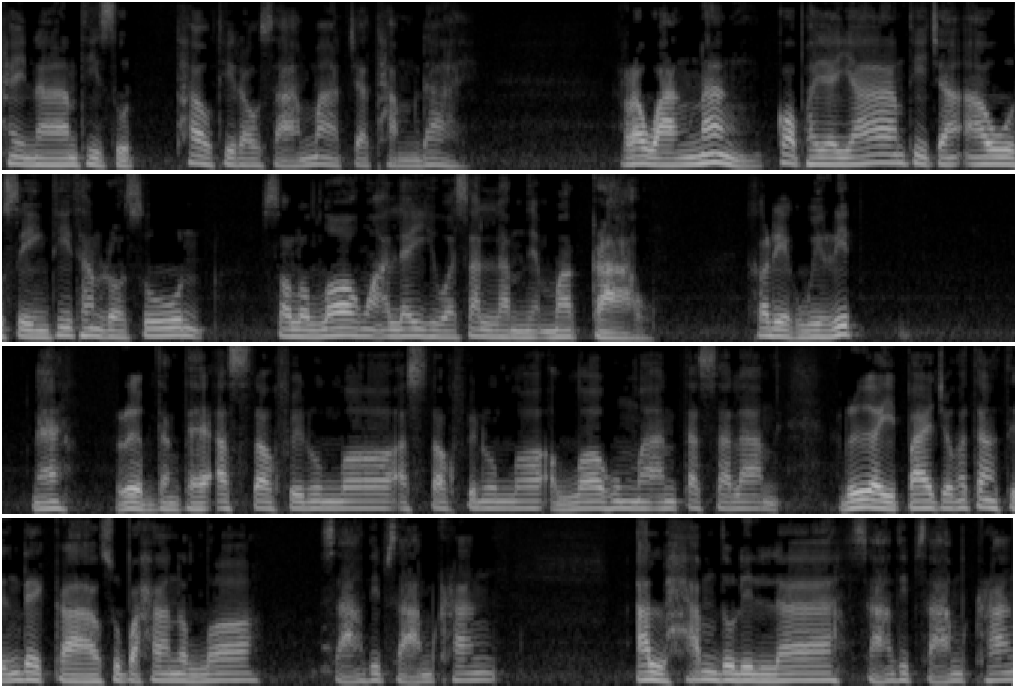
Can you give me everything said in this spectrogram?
ให้นานที่สุดเท่าที่เราสามารถจะทำได้ ระหว่างนั่งก็พยายามที่จะเอาสิ่งที่ท่านรอซูลสลลลอฮุอะลัยฮิวะสัลลัมเนี่ยมากล่าวเขาเรียกวิริตนะเริ่มตั้งแต่อัสตัฟิรุลลอฮ์อัสตัฟิรุลลอฮ์อัลลอฮุมมะอันตัสสลามเรื่อยไปจนกระทั่งถึงได้กล่าวสุบฮานัลลอฮ์สามสิบสามครั้งอัลฮัมดุลิลลาห์สามสิบสามครั้ง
